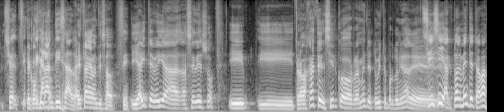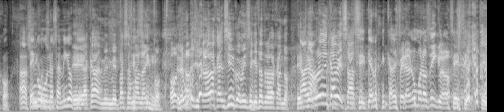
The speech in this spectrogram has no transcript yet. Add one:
Yo- sí, te compito. garantizado. Está garantizado. Sí. Y ahí te veía hacer eso. Y, y trabajaste en circo, realmente tuviste oportunidad de. Sí, sí, actualmente trabajo. Ah, sí, Tengo unos circo. amigos Eh, que. acá me, me pasan mal la info. Pregunto si trabaja en circo y me dice que está trabajando. El No, que no. rueda en cabeza. Sí, que rueda en cabeza. Pero en un monociclo. Sí, sí, sí.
